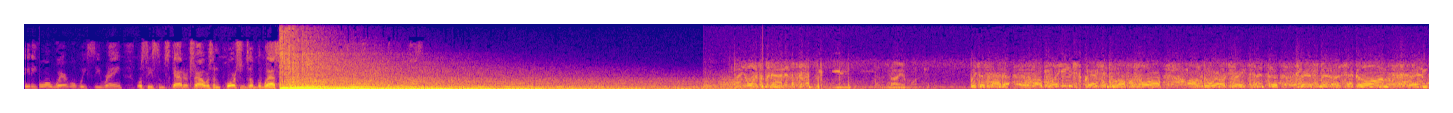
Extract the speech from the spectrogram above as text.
84, where will we see rain? We'll see some scattered showers in portions of the west. One to Manhattan. We just had a, a plane crash into Alpha 4 of the World Trade Center, transmit a second alarm, and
